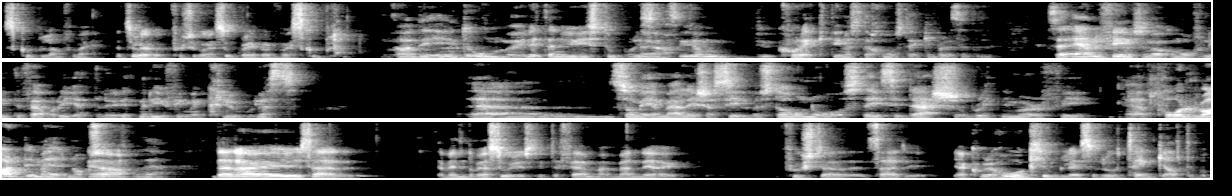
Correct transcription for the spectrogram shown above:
skolan för mig. Jag tror jag första gången jag såg Braveheart var i skolan. Ja, det är ju inte omöjligt. Den är ju historiskt Ja. liksom, korrekt inom citationstecken på det sättet. Sen en film som jag kommer ihåg från 95 och det är jättelöjligt, men det är ju filmen Clueless. Eh, som är med Alicia Silverstone och Stacey Dash och Britney Murphy. Eh, Paul Rudd är med i den också. Ja. Där har jag ju så här, jag vet inte om jag såg just 95, men jag, första, så här, jag kommer ihåg Clueless och då tänker jag alltid på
